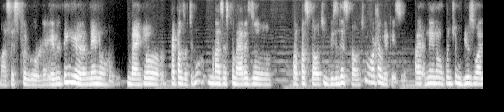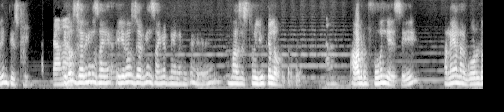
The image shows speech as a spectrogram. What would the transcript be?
మా సిస్టర్ గోల్డ్ ఎవ్రీథింగ్ నేను బ్యాంక్లో పెట్టాల్సి వచ్చింది. నా సిస్టర్ మ్యారేజ్ పర్పస్ కావచ్చు బిజినెస్ కావచ్చు వాట్ ఎవర్ ఇట్ ఈస్ నేను కొంచెం హ్యూజ్ వాల్యూమ్ తీసుకున్నాను. ఈ రోజు జరిగిన ఈ రోజు జరిగిన సంఘటన ఏంటంటే మా సిస్టర్ యూకే లో ఉంటుంది ఆవిడ ఫోన్ చేసి అన్నయ్య నా గోల్డ్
